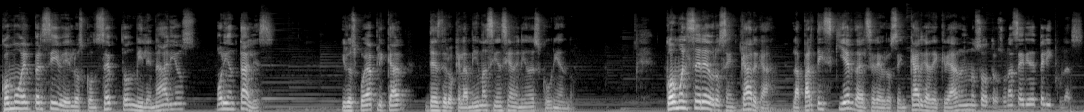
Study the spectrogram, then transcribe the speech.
cómo él percibe los conceptos milenarios orientales y los puede aplicar desde lo que la misma ciencia ha venido descubriendo. Cómo el cerebro se encarga la parte izquierda del cerebro se encarga de crear en nosotros una serie de películas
